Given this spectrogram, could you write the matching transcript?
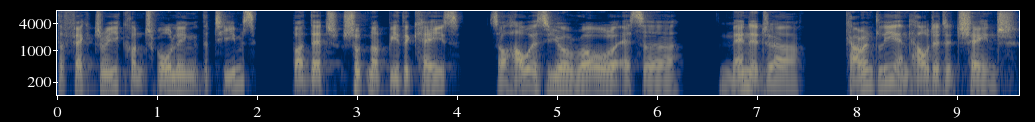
the factory, controlling the teams, but that should not be the case. So, how is your role as a manager currently, and how did it change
